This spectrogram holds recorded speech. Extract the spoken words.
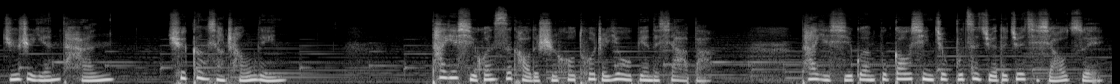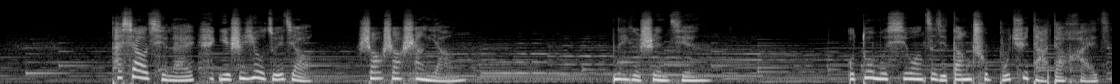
举止言谈，却更像长林。她也喜欢思考的时候拖着右边的下巴，她也习惯不高兴就不自觉地撅起小嘴。她笑起来也是右嘴角。稍稍上扬，那个瞬间，我多么希望自己当初不去打掉孩子，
